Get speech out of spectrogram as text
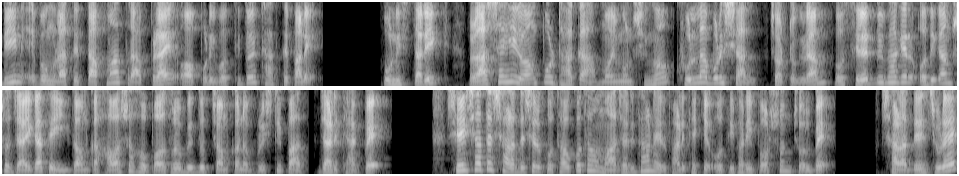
দিন এবং রাতের তাপমাত্রা প্রায় অপরিবর্তিতই থাকতে পারে। উনিশ তারিখ, রাজশাহী, রংপুর, ঢাকা, ময়মনসিংহ, খুলনা, বরিশাল, চট্টগ্রাম ও সিলেট বিভাগের অধিকাংশ জায়গাতেই দমকা হাওয়া সহ বজ্রবিদ্যুৎ চমকানো বৃষ্টিপাত জারি থাকবে। সেই সাথে সারা দেশের কোথাও কোথাও মাঝারি ধরনের ভারী থেকে অতি ভারী বর্ষণ চলবে। সারা দেশ জুড়ে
